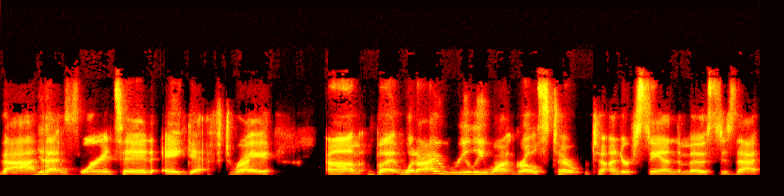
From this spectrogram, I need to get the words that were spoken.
that yes. that warranted a gift, right? Um, but what I really want girls to to understand the most is that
